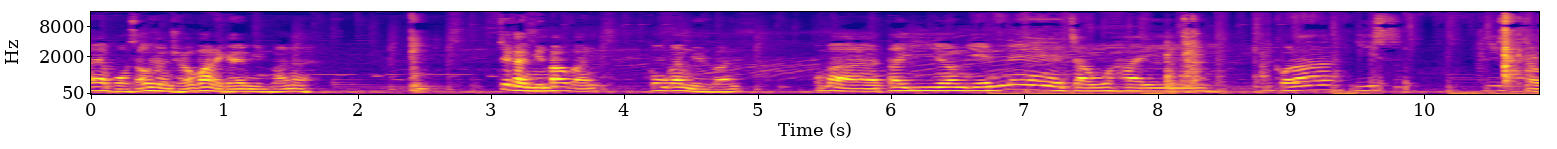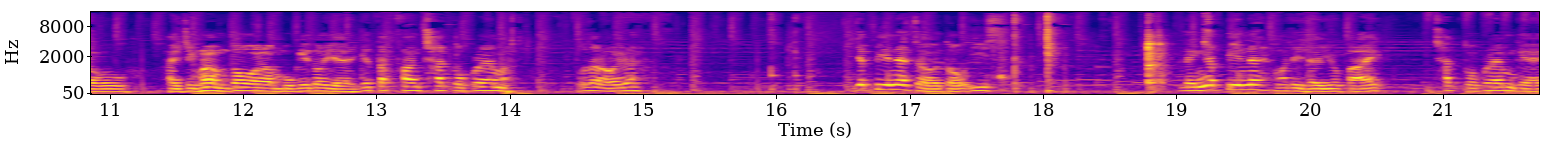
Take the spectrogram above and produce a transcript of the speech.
喺阿婆手上搶翻嚟嘅麵粉啊，即係麵包粉、高筋麵粉。咁啊，第二樣嘢咧就係、呢個啦，east east 就係剩翻咁多噶啦，冇幾多嘢，而家得翻七個 gram 啊，倒晒落去啦。一邊咧就倒 east，另一邊咧我哋就要擺七個 gram 嘅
